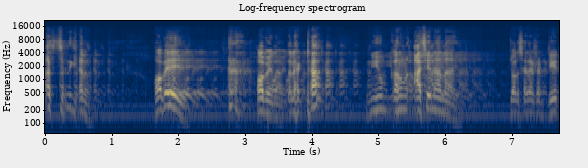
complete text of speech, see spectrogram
আসছেন কেন? হবে? হবে না। তাহলে একটা নিয়ম কানুন আছে না নাই? চল, স্যার, একটা ডেট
